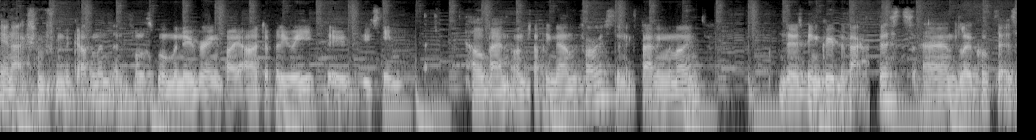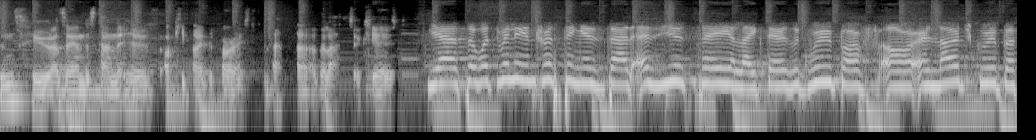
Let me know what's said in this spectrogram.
inaction from the government and forcible manoeuvring by RWE, who, who seem hell bent on chopping down the forest and expanding the mine, there's been a group of activists and local citizens who, as I understand it, have occupied the forest for uh, the last six years. Yeah, so what's really interesting is that, as you say, like there's a group of, or a large group of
